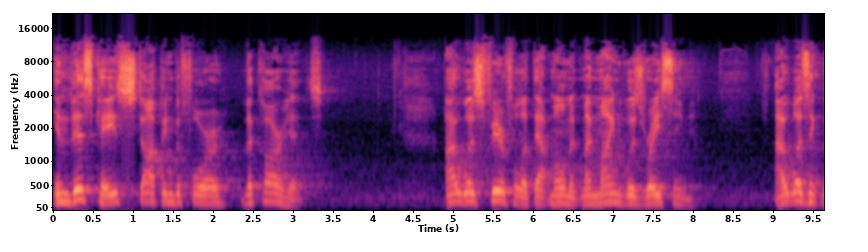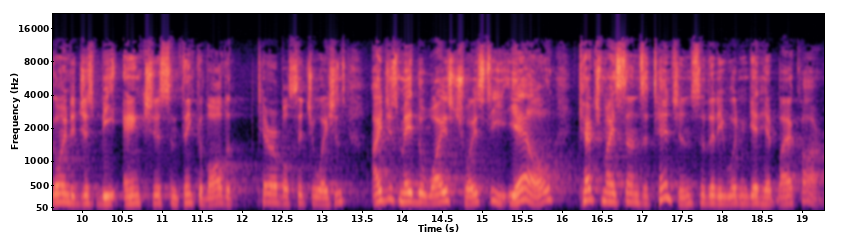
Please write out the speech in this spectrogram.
in this case, stopping before the car hits. I was fearful at that moment. My mind was racing. I wasn't going to just be anxious and think of all the terrible situations. I just made the wise choice to yell, catch my son's attention so that he wouldn't get hit by a car.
